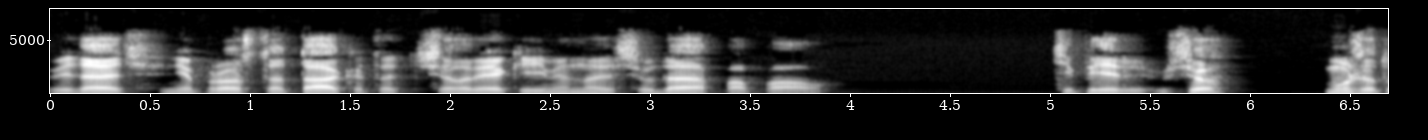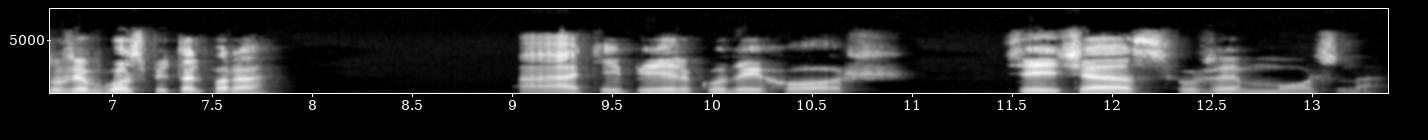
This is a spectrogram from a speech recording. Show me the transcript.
Видать, не просто так этот человек именно сюда попал. — Теперь все? Может, уже в госпиталь пора? — А теперь куда и хошь. Сейчас уже можно.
